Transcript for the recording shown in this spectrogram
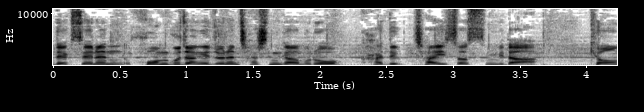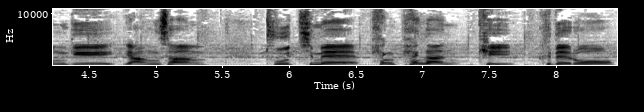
넥센은 홈구장에 주는 자신감으로 가득 차 있었습니다. 경기 양상 두 팀의 팽팽한 기 그대로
